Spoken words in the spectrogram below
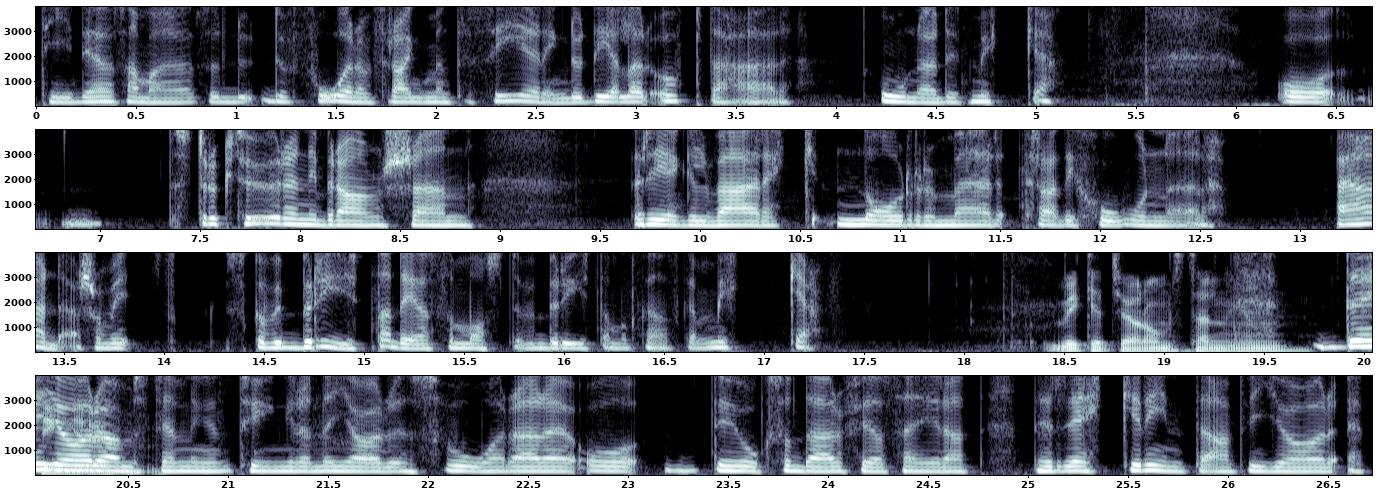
tidigare sammanhang, alltså du, du, får en fragmentisering, du delar upp det här onödigt mycket. Och strukturen i branschen regelverk, normer, traditioner är där. Så vi, ska vi bryta det så måste vi bryta mot ganska mycket. Vilket gör omställningen Det tyngre. gör omställningen tyngre, den gör den svårare och det är också därför jag säger att det räcker inte att vi gör ett,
